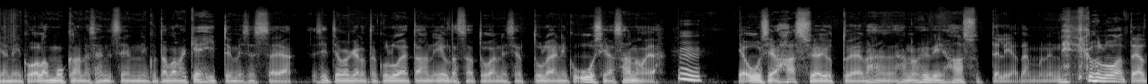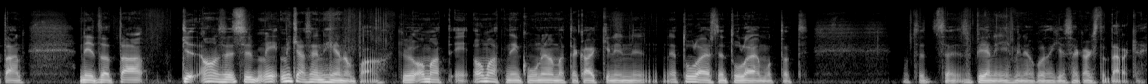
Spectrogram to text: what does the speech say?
ja niin kuin olla mukana sen, sen niin kuin tavallaan kehittymisessä. Ja sitten joka kerta, kun luetaan iltasatua, niin sieltä tulee niin kuin uusia sanoja mm. ja uusia hassuja juttuja. Ja vähän, hän on hyvin hassuttelija tämmöinen niin kuin luonteeltaan. Niin tota, on se, siis, mikä sen hienompaa. Kyllä omat, omat niin kuin unelmat ja kaikki, niin ne tulee, jos ne tulee, mutta, et, mutta et se, se pieni ihminen on kuitenkin se kaikista tärkein.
